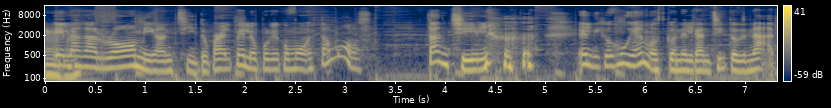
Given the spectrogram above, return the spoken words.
Ujú. Él agarró mi ganchito para el pelo porque como estamos tan chill, él dijo, juguemos con el ganchito de Nat.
